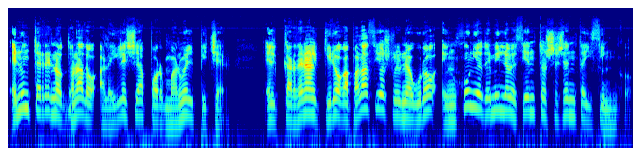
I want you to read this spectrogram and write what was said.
en un terreno donado a la iglesia por Manuel Picher. El cardenal Quiroga Palacios lo inauguró en junio de 1965.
